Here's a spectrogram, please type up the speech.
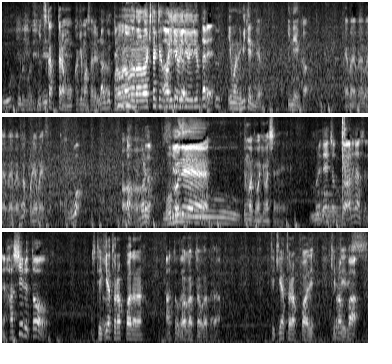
うん。うわ怖いこれマジで。見つかったらもう追っかけ回される。ラグってほらほらほらほら来た来たあいるよいるよいるよ誰？今ね見てんだよ。いねえか。やばいやばいやばいやばいやばい。やばいこれやばいやつだ。怖っ。あバレない。おぶねえ。うまく巻きましたねこれねちょっとあれなんですよね。走ると敵はトラッパーだな。後が分かった分かった。敵はトラッパーで決定です。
